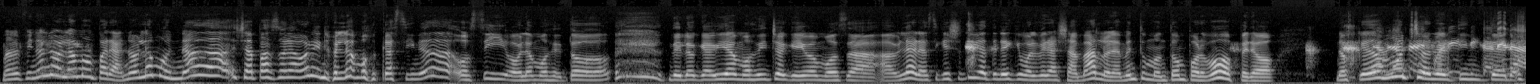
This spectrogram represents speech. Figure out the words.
Bueno, al final no hablamos, para, no hablamos nada, ya pasó la hora y no hablamos casi nada, o sí, hablamos de todo, de lo que habíamos dicho que íbamos a hablar, así que yo te voy a tener que volver a llamarlo, lamento un montón por vos, pero nos quedó mucho en el tintero.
